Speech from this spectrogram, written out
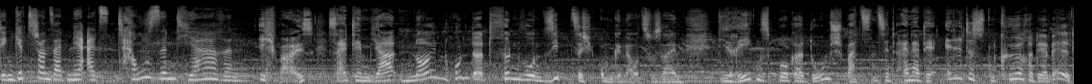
den gibt's schon seit mehr als 1000 Jahren. Ich weiß, seit dem Jahr 975, um genau zu sein. Die Regensburger Domspatzen sind einer der ältesten Chöre der Welt.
